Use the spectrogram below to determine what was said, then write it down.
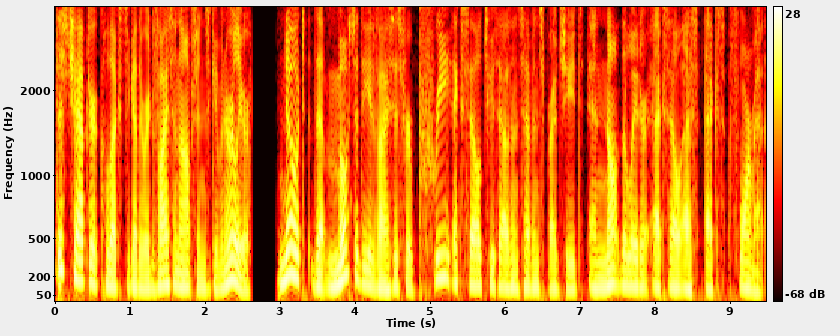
This chapter collects together advice and options given earlier. Note that most of the advice is for pre-Excel 2007 spreadsheets and not the later XLSX format.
